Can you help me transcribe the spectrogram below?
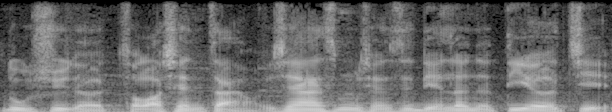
陆续的走到现在哦。现在是目前是连任的第二届。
